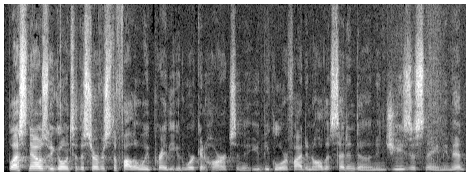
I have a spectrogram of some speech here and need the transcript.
Bless now as we go into the service to follow. We pray that you'd work in hearts and that you'd be glorified in all that's said and done. In Jesus' name, amen.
